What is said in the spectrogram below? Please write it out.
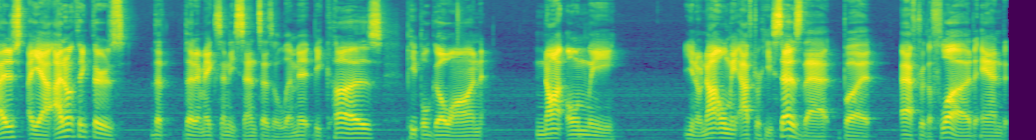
I just yeah, I don't think there's that that it makes any sense as a limit because people go on not only you know, not only after he says that, but after the flood and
